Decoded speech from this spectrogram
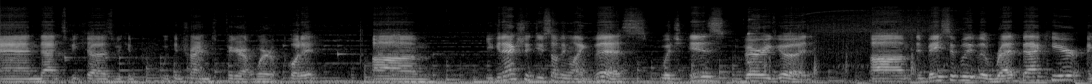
and that's because we can we can try and figure out where to put it. Um, you can actually do something like this, which is very good. Um, and basically the red back here, I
